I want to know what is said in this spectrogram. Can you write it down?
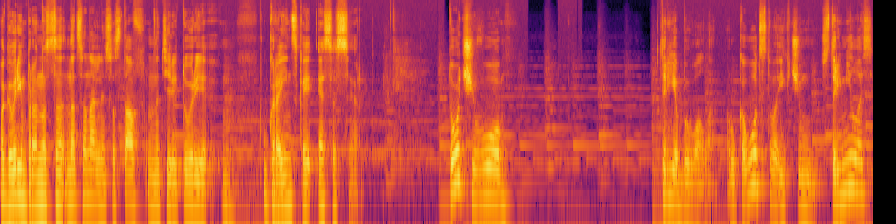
Поговорим про национальный состав на территории Украинской ССР. То, чего требовало руководство и к чему стремилась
